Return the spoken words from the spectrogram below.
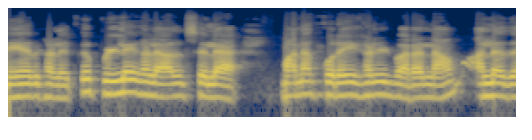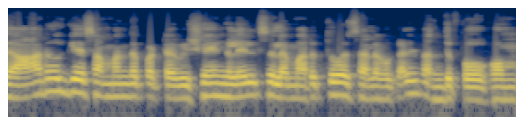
நேயர்களுக்கு பிள்ளைகளால் சில மனக்குறைகள் வரலாம் அல்லது ஆரோக்கிய சம்பந்தப்பட்ட விஷயங்களில் சில மருத்துவ செலவுகள் வந்து போகும்.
